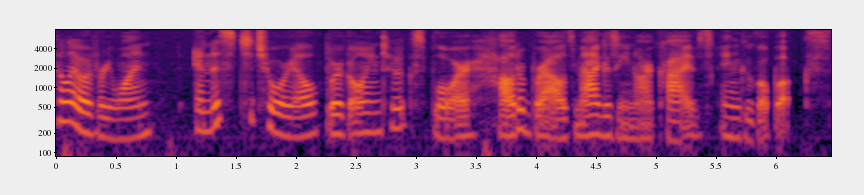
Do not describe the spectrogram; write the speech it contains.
Hello everyone. In this tutorial we're going to explore how to browse magazine archives in Google Books.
